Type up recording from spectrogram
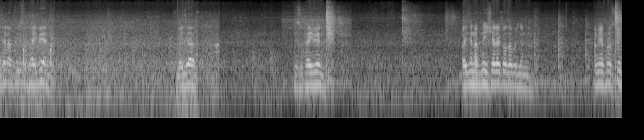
ভাইজান, আপনি কিছু খাইবেন? ভাইজান, কিছু খাইবেন? ভাইজান, আপনি ইশারায় কথা বললেন না। আমি আপনার চোখ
